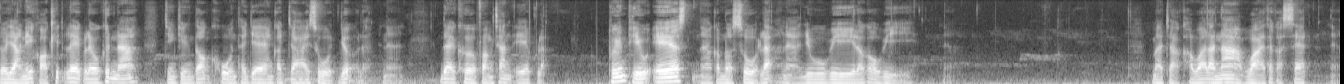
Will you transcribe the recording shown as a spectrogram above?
ตัวอย่างนี้ขอคิดเลขเร็วขึ้นนะ จริงๆ ต้องคูณทะแยงกระจายสูตรเยอะเลยนะได้เคอร์ฟังก์ชัน f ละ พื้นผิว s นะกำหนดสูตรแล้วนะ uv แล้วก็ v นะมาจากคำว่าระนาบ y เท่ากับ z นะ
